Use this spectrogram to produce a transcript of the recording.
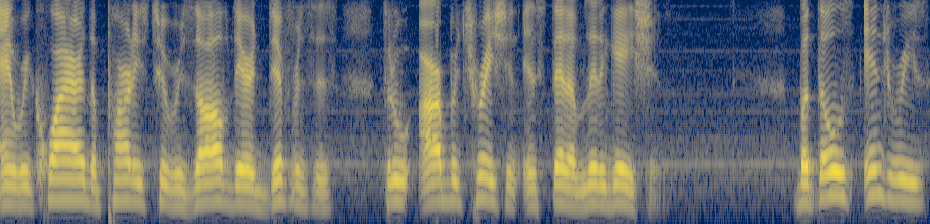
and require the parties to resolve their differences through arbitration instead of litigation. But those injuries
